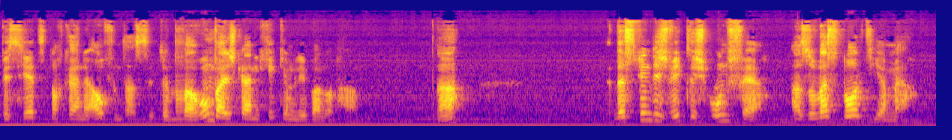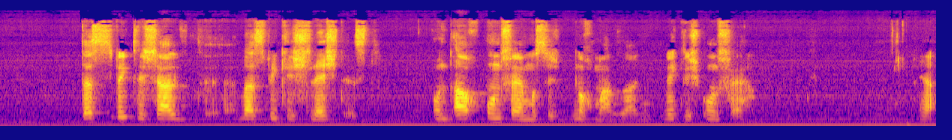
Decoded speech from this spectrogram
bis jetzt noch keine Aufenthaltstitel. Warum? Weil ich keinen Krieg im Libanon habe. Na? Das finde ich wirklich unfair. Also was wollt ihr mehr? Das ist wirklich halt, was wirklich schlecht ist. Und auch unfair, muss ich nochmal sagen. Wirklich unfair. Ja.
